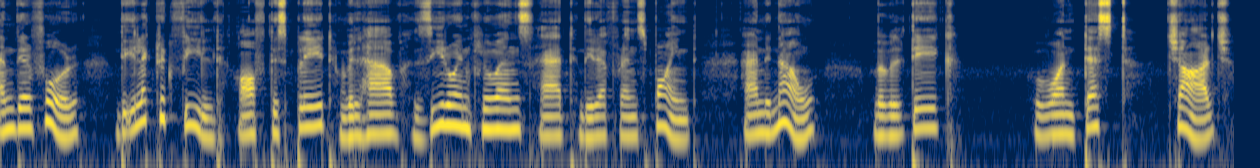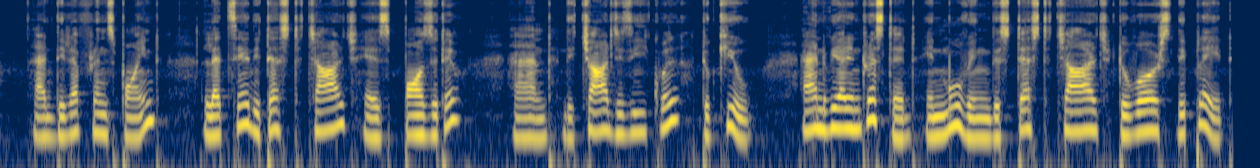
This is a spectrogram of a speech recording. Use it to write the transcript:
and therefore the electric field of this plate will have zero influence at the reference point. and now we will take one test charge at the reference point. Let's say the test charge is positive and the charge is equal to q. And we are interested in moving this test charge towards the plate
